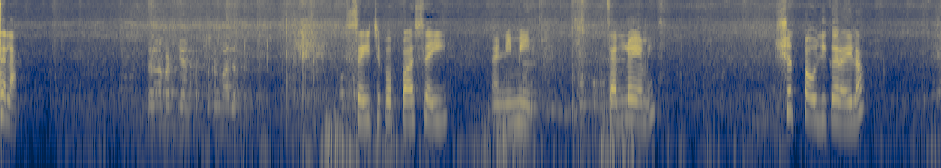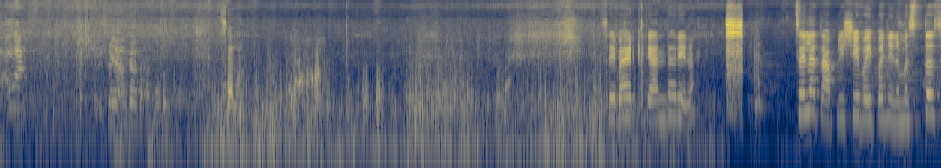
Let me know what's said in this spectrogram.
चला. सईचे पप्पा सई आणि मी. चाललोय आम्ही. शतपावली करायला. चला. से बाहेर किती अंधार आहे ना. चला आता आपली शेवाई पण आहे ना मस्तच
